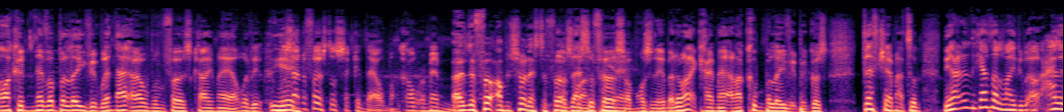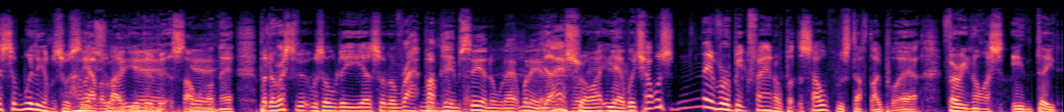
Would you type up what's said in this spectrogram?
I could never believe it when that album first came out. Was, it, Yeah. was that the first or second album? I can't remember. Uh, fir- I'm sure that's the Oh, first that's one. the first yeah. one, wasn't it? But when it came out, and I couldn't believe it because Def Jam had to. The, the other lady, Alyson Williams, was Oh, the other right, lady who did a yeah, bit of soul yeah. on there. But the rest of it was all the uh, sort of rap Run and DMC and all that, wasn't it? Yeah, that's right. Yeah, which I was never a big fan of, but the soulful stuff they put out, very nice indeed.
